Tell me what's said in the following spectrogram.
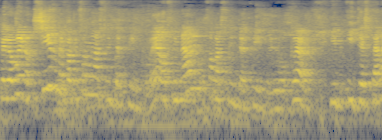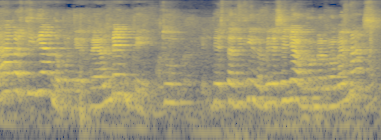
pero bueno, sirve para que fan as 35, eh? ao final fan as 35, e digo, claro, e, e te estará fastidiando, porque realmente tú te estás dicindo, mire señor, non me robe máis,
